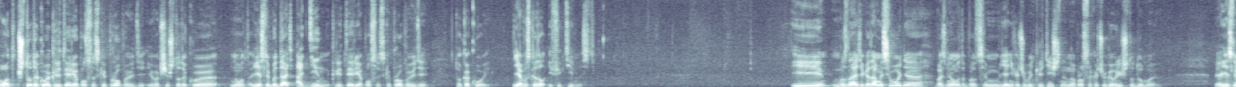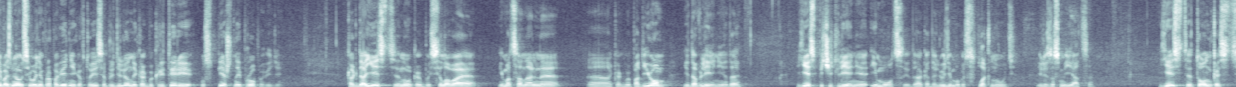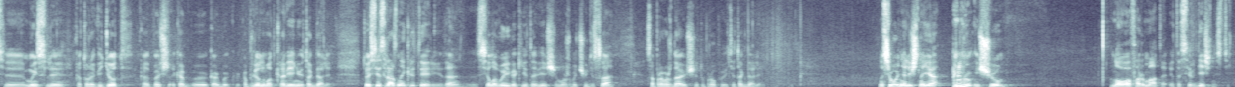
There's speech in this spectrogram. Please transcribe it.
Вот что такое критерий апостольской проповеди и вообще что такое, ну вот, если бы дать один критерий апостольской проповеди, то какой? Я бы сказал эффективность. И вы знаете, когда мы сегодня возьмем это, я не хочу быть критичным, но просто хочу говорить, что думаю. Если возьмем сегодня проповедников, то есть определенные как бы, критерии успешной проповеди. Когда есть ну, как бы, силовая, эмоциональная э, как бы, подъем и давление, да? Есть впечатление, эмоции, да? когда люди могут всплакнуть или засмеяться – есть тонкость э, мысли, которая ведет бы, как бы, к определенному откровению и так далее. То есть есть разные критерии, да? силовые какие-то вещи, может быть, чудеса, сопровождающие эту проповедь и так далее. Но сегодня лично я ищу нового формата – это сердечности.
